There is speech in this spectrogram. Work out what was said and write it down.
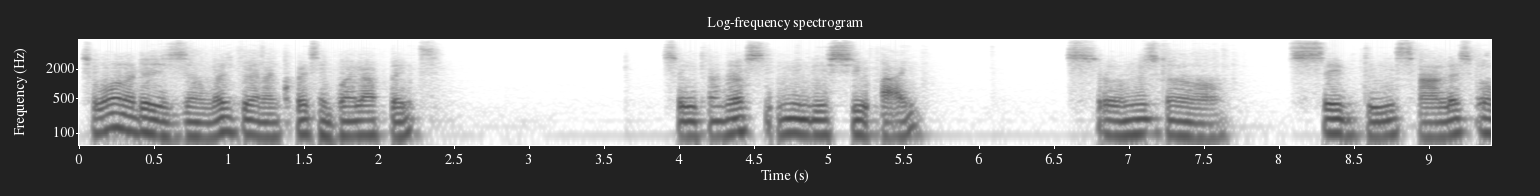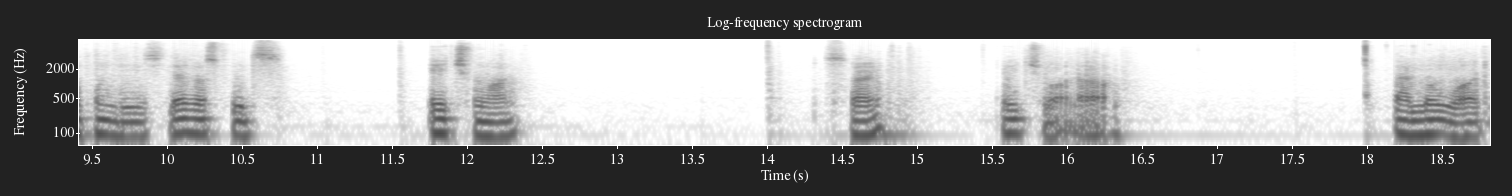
so what I do is um, let's go ahead and create a boilerplate. So we can just name this UI. So I'm just gonna save this and let's open this let's put h1 sorry. H1 uh, hello world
